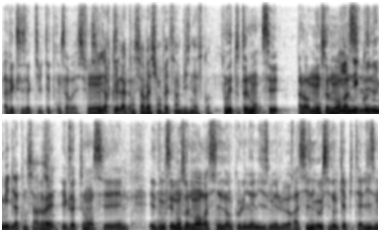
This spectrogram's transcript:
avec ses activités de conservation. C'est-à-dire que la conservation, en fait, c'est un business, quoi. Oui, totalement. C'est alors non seulement une économie de la conservation. Ouais, exactement. C'est et donc c'est non seulement enraciné dans le colonialisme et le racisme, mais aussi dans le capitalisme,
